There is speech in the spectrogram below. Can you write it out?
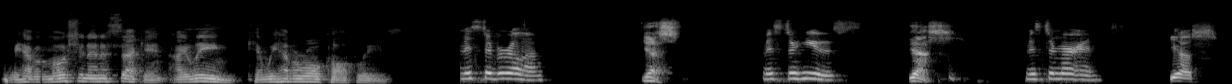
we have a motion and a second. Eileen, can we have a roll call, please? Mr. Barillo, Yes. Mr. Hughes, Yes. Mr. Mertens, Yes.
